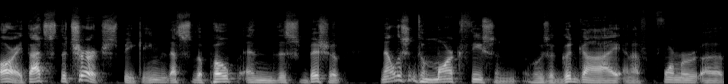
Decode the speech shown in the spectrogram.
all right, that's the church speaking. That's the Pope and this bishop. Now listen to Mark Thiessen, who's a good guy and a former uh,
